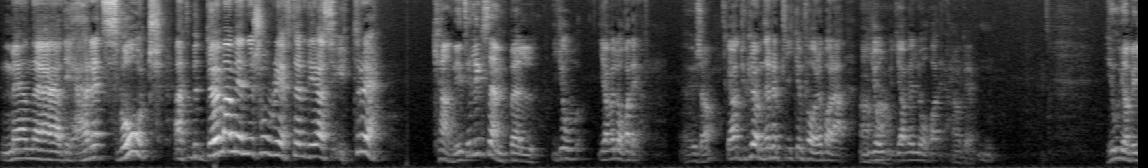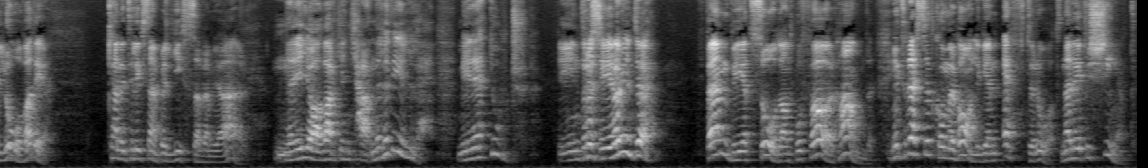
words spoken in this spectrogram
Men eh, det är rätt svårt att bedöma människor efter deras yttre. Kan ni till exempel... Jo, jag vill lova det. Hur så? Ja, du glömde repliken före bara. Aha. Jo, jag vill lova det. Okej. Jo, jag vill lova det. Kan ni till exempel gissa vem jag är? Nej, jag varken kan eller vill. Med ett ord. Det intresserar mig inte. Vem vet sådant på förhand? Intresset kommer vanligen efteråt, när det är för sent.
